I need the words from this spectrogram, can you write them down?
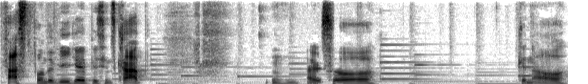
fast von der Wiege bis ins Grab. Mhm. Also, genau,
